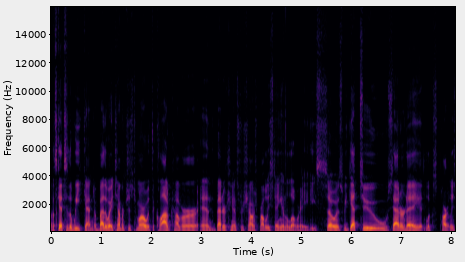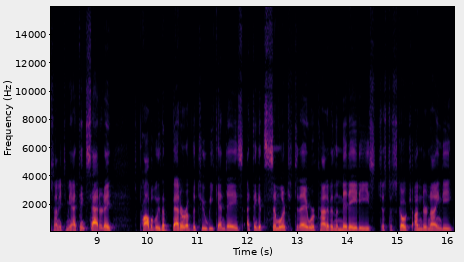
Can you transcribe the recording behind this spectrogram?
Let's get to the weekend. By the way, temperatures tomorrow with the cloud cover and the better chance for showers probably staying in the lower 80s. So as we get to Saturday, it looks partly sunny to me. I think Saturday is probably the better of the two weekend days. I think it's similar to today. We're kind of in the mid 80s, just a scotch under 90.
